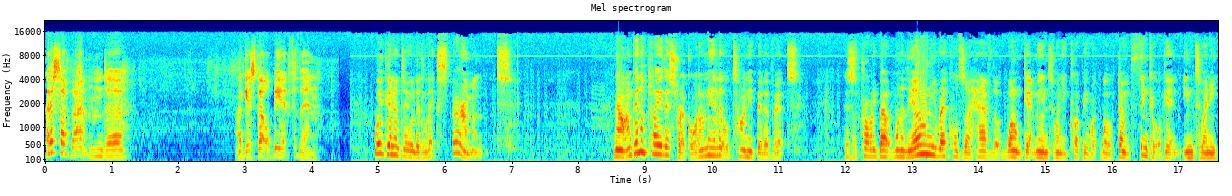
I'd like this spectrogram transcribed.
let's have that and uh, I guess that'll be it for then. We're going to do a little experiment. Now I'm going to play this record, only a little tiny bit of it. This is probably about one of the only records I have that won't get me into any copyright, well don't think it will get into any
